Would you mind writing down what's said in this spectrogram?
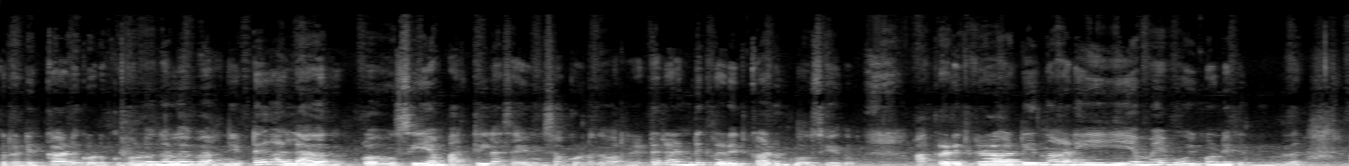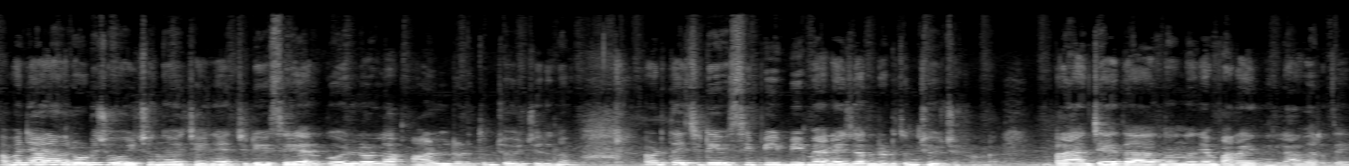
ക്രെഡിറ്റ് കാർഡ് കൊടുക്കുന്നുള്ളൂ എന്നുള്ളത് പറഞ്ഞിട്ട് അല്ലാതെ ക്ലോസ് ചെയ്യാൻ പറ്റില്ല സേവിങ്സ് അക്കൗണ്ട് എന്ന് പറഞ്ഞിട്ട് രണ്ട് ക്രെഡിറ്റ് കാർഡും ക്ലോസ് ചെയ്തു. ആ ക്രെഡിറ്റ് കാർഡിൽ നിന്നാണ് ഈ ഇ എം ഐ പോയിക്കൊണ്ടിരുന്നത്. അപ്പോൾ ഞാൻ അവരോട് ചോദിച്ചെന്ന് വെച്ച് കഴിഞ്ഞാൽ എച്ച് ഡി എഫ് സി എർഗോയിലുള്ള ആളുടെ അടുത്തും ചോദിച്ചിരുന്നു. അവിടുത്തെ H D F C P B മാനേജറിന്റെ അടുത്തും ചോദിച്ചിട്ടുണ്ട്. ബ്രാഞ്ച് ഏതാണെന്നൊന്നും ഞാൻ പറയുന്നില്ല വെറുതെ.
